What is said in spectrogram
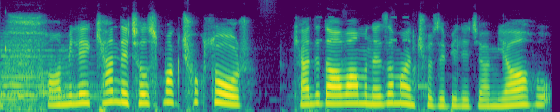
Of, hamileyken de çalışmak çok zor. Kendi davamı ne zaman çözebileceğim yahu?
